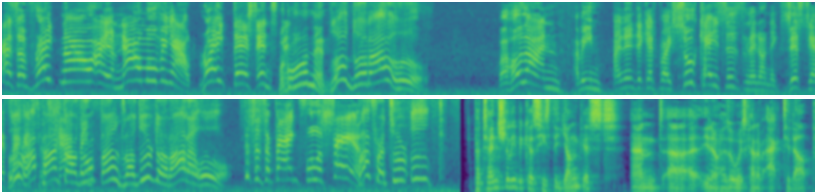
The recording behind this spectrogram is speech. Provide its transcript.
As of right now, I am now moving out. Right this instant. Well, go on then. Yeah, get out of here. Well, hold on. I mean, I need to get my suitcases, and they don't exist yet. So Ooh, I I got some packed all shopping. your things. Now you get out of here. This is a bag full of sand. That's what you eat. Potentially because he's the youngest and, uh, you know, has always kind of acted up.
